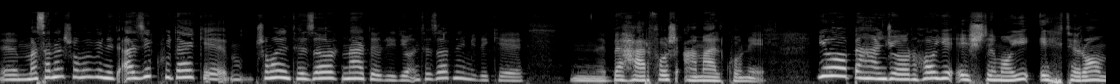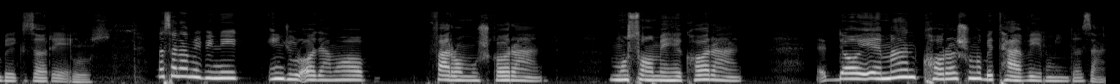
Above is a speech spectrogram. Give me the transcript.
مثلا شما ببینید از یک کودک شما انتظار ندارید یا انتظار نمیده که به حرفاش عمل کنه یا به هنجارهای اجتماعی احترام بگذاره. درست. مثلا می‌بینید اینجور آدما فراموشکارن مسامه کارن دائما کاراشون رو به تعویق میندازن.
